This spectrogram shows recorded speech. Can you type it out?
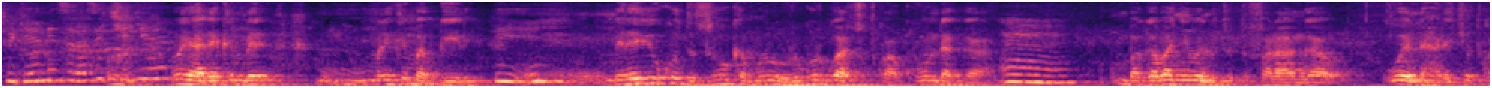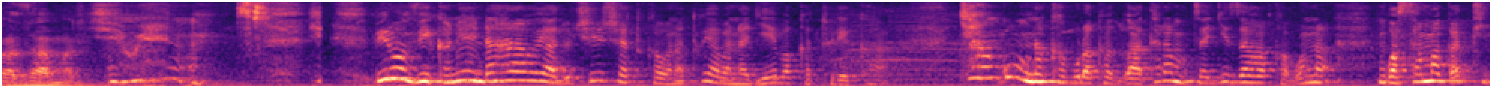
tugende inzira z'ikigendwa oya reka mbere mureke mbabwire. Mbere y'uko dusohoka muri uru rugo rwacu twakundaga mbagabanye wenda utu dufaranga wenda hari icyo twazamara. Birumvikana yenda hari aho yaducisha tukabona tuyabanagiye bakatureka cyangwa umuntu akabura akagata aramutse agize aho akabona ngo asame agati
